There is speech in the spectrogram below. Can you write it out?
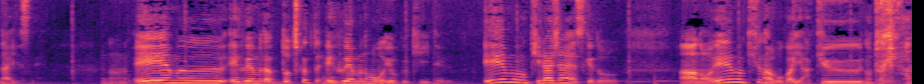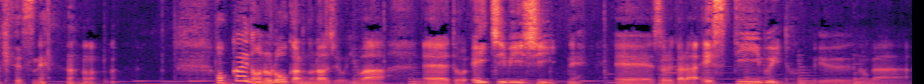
ないですね。うん、AM、FM だとどっちかというと FM の方がよく聞いてる。AM も嫌いじゃないですけど、あの、AM 聞くのは僕は野球の時だけですね。北海道のローカルのラジオには、えっ、ー、と、HBC ね、えー、それから STV というのが、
